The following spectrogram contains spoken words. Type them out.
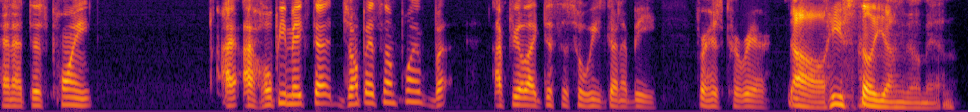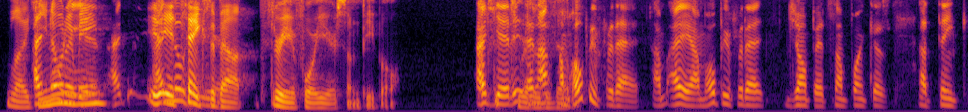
And at this point, I, I hope he makes that jump at some point, but I feel like this is who he's going to be for his career. Oh, he's still young though, man. Like you know, know, what I mean? I, it, it takes about three or four years. Some people. I get it, and I'm, I'm, hoping for that. I'm, hey, I'm hoping for that jump at some point because I think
